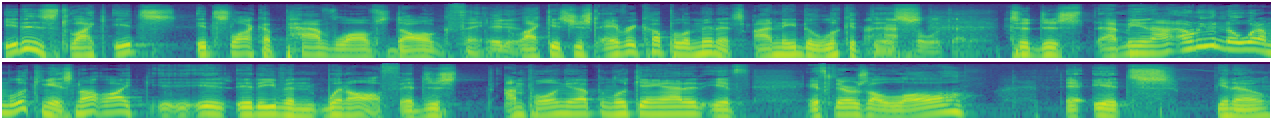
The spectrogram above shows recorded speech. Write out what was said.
it is like it's it's like a Pavlov's dog thing. It is. Like it's just every couple of minutes I need to look at I this to look at it. to just. I mean, I don't even know what I'm looking at. It's not like it, it even went off. It just I'm pulling it up and looking at it. If if there's a law, i- it's you know,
